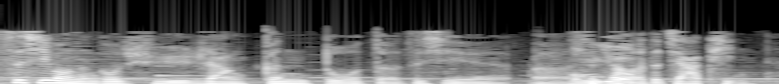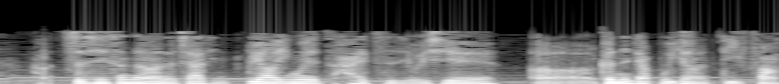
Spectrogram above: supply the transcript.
是希望能够去让更多的这些呃朋友生障儿的家庭啊，这些生障儿的家庭不要因为孩子有一些呃跟人家不一样的地方，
